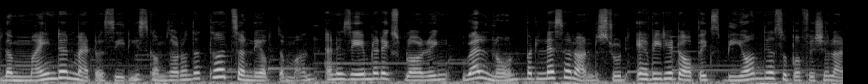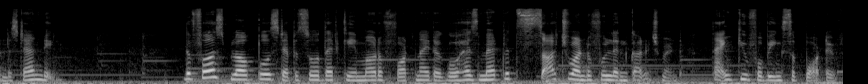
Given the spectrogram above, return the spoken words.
The Mind and Matter series comes out on the third Sunday of the month and is aimed at exploring well known but lesser understood everyday topics beyond their superficial understanding. The first blog post episode that came out a fortnight ago has met with such wonderful encouragement. Thank you for being supportive.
